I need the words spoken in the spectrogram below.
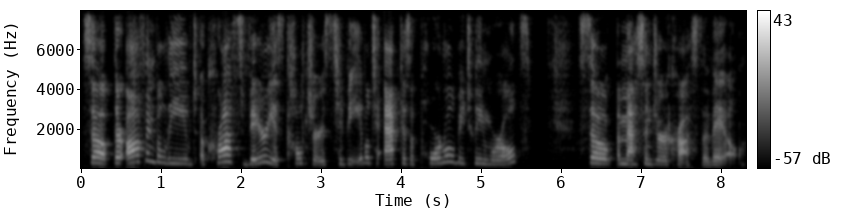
So they're often believed across various cultures to be able to act as a portal between worlds. So a messenger across the veil.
